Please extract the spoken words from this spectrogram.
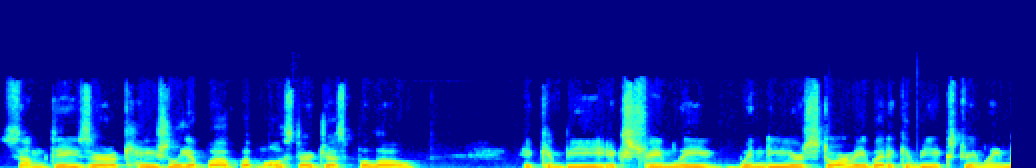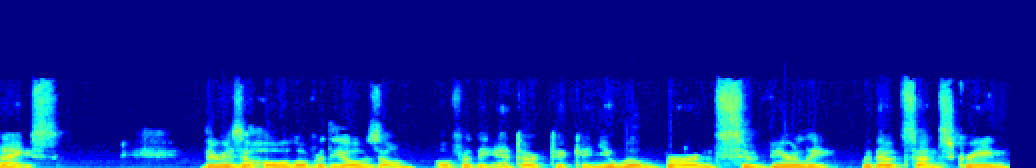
Some days are occasionally above, but most are just below. It can be extremely windy or stormy, but it can be extremely nice. There is a hole over the ozone over the Antarctic, and you will burn severely without sunscreen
